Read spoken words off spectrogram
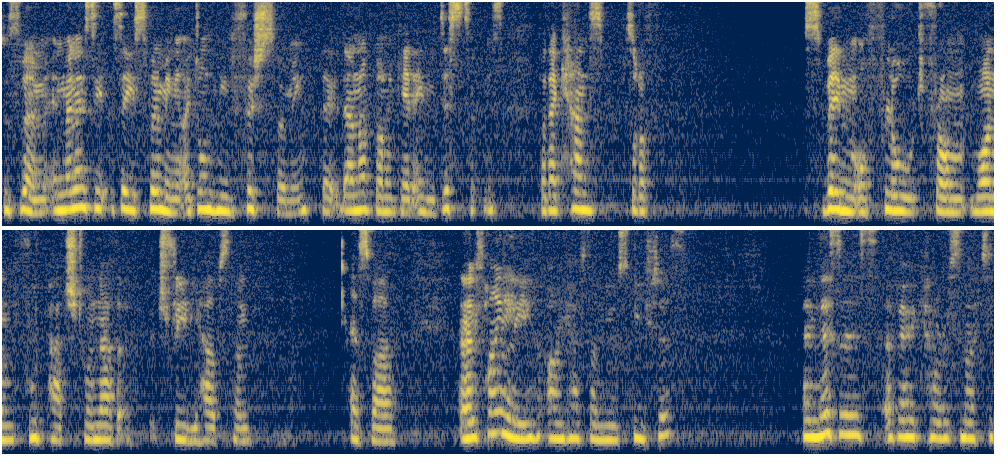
to swim. And when I say, say swimming, I don't mean fish swimming. They're, they're not going to get any distance, but they can sort of swim or float from one food patch to another, which really helps them as well. And then finally, I have some new species. And this is a very charismatic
